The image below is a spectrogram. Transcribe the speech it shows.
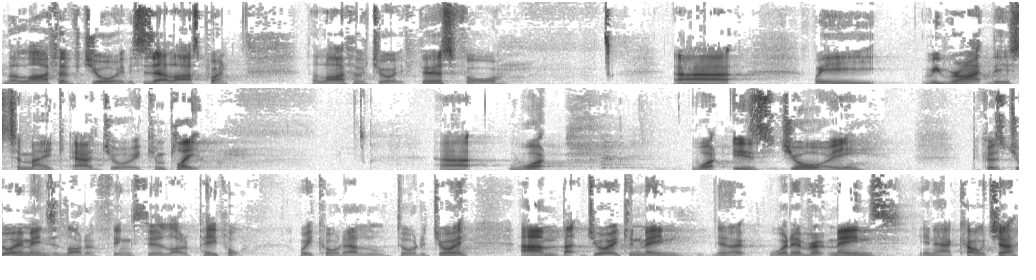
The life of joy. This is our last point. The life of joy. Verse 4. Uh, we, we write this to make our joy complete. Uh, what, what is joy? Because joy means a lot of things to a lot of people. We called our little daughter Joy. Um, but joy can mean, you know, whatever it means in our culture.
